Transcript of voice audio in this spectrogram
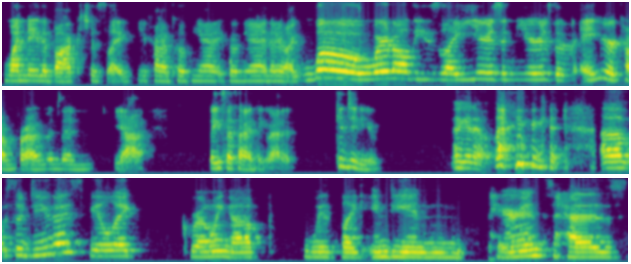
one day the box just like you're kind of poking at it poking at it. And then you're like whoa where'd all these like years and years of anger come from? And then yeah at least that's how i think about it. Continue. Okay no. Um, so do you guys feel like growing up with like indian parents has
